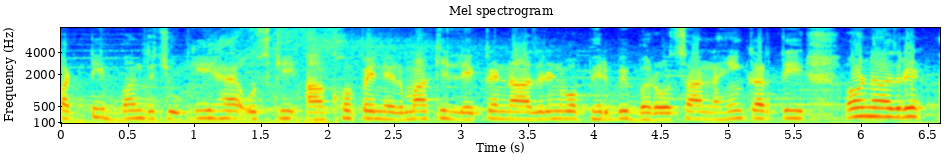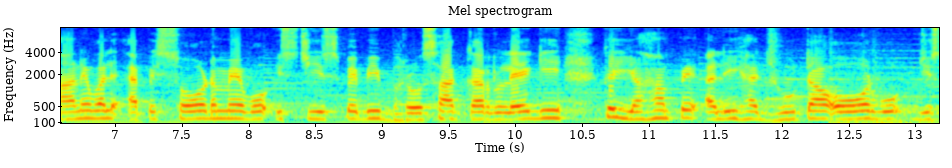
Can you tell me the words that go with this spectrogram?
पट्टी बंद चुकी है, उसकी आँखों पे निरमा की, लेकिन नाजरीन, वो फिर भी भरोसा नहीं करती। और नाजरीन, आने वाले एपिसोड में वो इस चीज़ पे भी भरोसा कर लेगी कि यहाँ पे अली है झूठा और वो जिस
